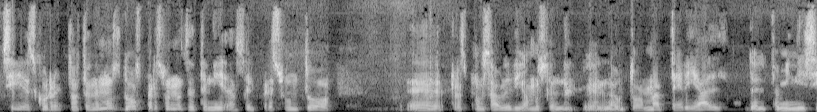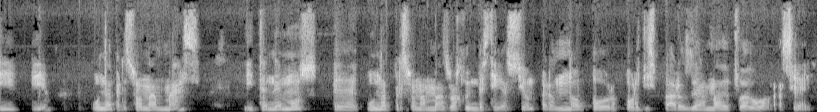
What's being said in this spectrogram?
Sí, es correcto. Tenemos dos personas detenidas. El presunto eh, responsable, digamos, el, autor material del feminicidio, una persona más, y tenemos eh, una persona más bajo investigación, pero no por, por disparos de arma de fuego hacia ella.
